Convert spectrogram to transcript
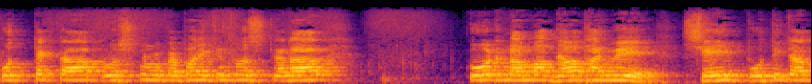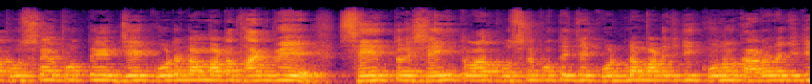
প্রত্যেকটা প্রশ্নর ব্যাপারে কিন্তু স্ক্যানার কোড নাম্বার দেওয়া থাকবে। সেই প্রতিটা প্রশ্নের যে কোড নাম্বারটা থাকবে, সেই তো, সেই তোমার প্রশ্নের পত্রে যে কোড নাম্বারটা যদি কোনো কারণে যদি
